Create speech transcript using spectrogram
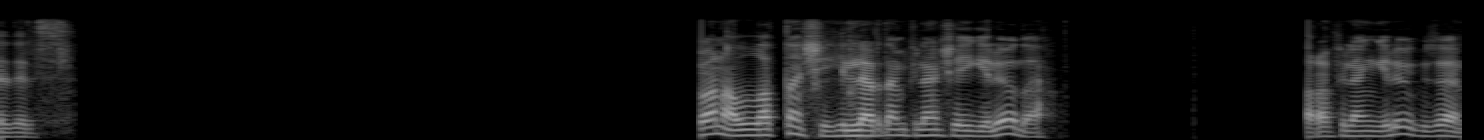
Ederiz. Şu an Allah'tan şehirlerden filan şey geliyor da. Para filan geliyor güzel.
